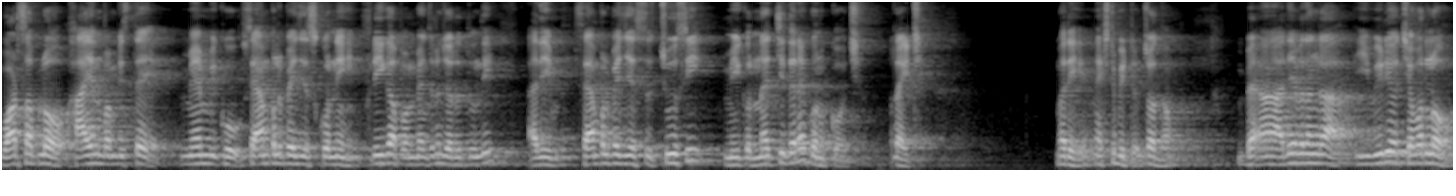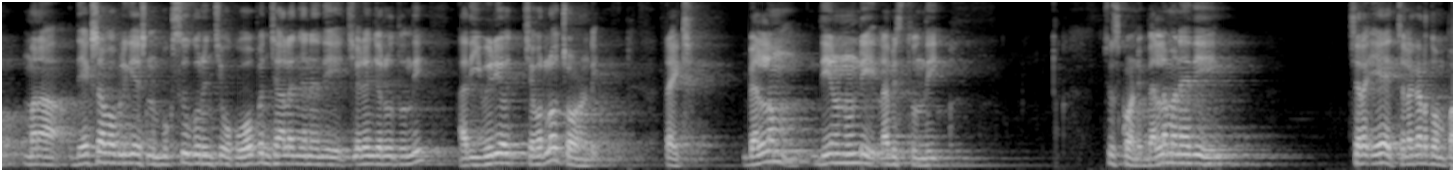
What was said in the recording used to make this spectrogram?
వాట్సాప్లో హాయ్ అని పంపిస్తే మేము మీకు శాంపుల్ పేజెస్ కొన్ని ఫ్రీగా పంపించడం జరుగుతుంది. అది శాంపుల్ పేజెస్ చూసి మీకు నచ్చితేనే కొనుక్కోవచ్చు. రైట్. మరి నెక్స్ట్ బిట్ చూద్దాం. బె- అదేవిధంగా ఈ వీడియో చివరిలో మన దీక్షా పబ్లికేషన్ బుక్స్ గురించి ఒక ఓపెన్ ఛాలెంజ్ అనేది చేయడం జరుగుతుంది. అది ఈ వీడియో చివరిలో చూడండి. రైట్. బెల్లం దీని నుండి లభిస్తుంది. చూసుకోండి. బెల్లం అనేది చిల ఏ చిలకడ దుంప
